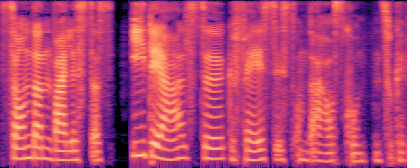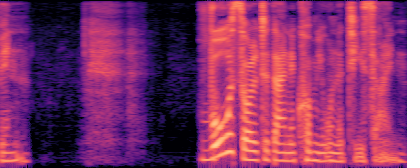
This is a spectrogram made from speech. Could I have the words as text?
sondern weil es das idealste Gefäß ist, um daraus Kunden zu gewinnen. Wo sollte deine Community sein?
